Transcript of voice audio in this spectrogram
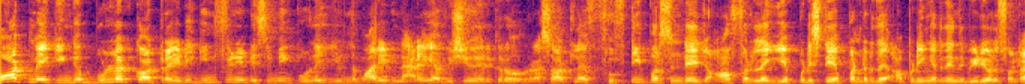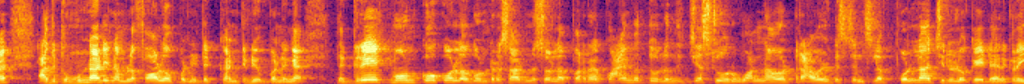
ஸ்பாட் மேக்கிங்கு bullet cart ride infinity swimming pool இந்த மாதிரி நிறைய விஷயம் இருக்கிற ஒரு ரெசார்ட்டில் ஃபிஃப்டி பர்சன்டேஜ் ஆஃபரில் எப்படி ஸ்டே பண்ணுறது அப்படிங்கிறது இந்த வீடியோவில் சொல்கிறேன் அதுக்கு முன்னாடி நம்மளை ஃபாலோ பண்ணிட்டு கண்டினியூ பண்ணுங்க. The great mount coco lagoon ரெசார்ட்னு சொல்லப்படுற கோயம்புத்தூர்லேருந்து ஜஸ்ட் ஒரு ஒன் ஹவர் டிராவல் டிஸ்டன்ஸில் பொள்ளாச்சியில் லொக்கேட்டாக இருக்கிற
